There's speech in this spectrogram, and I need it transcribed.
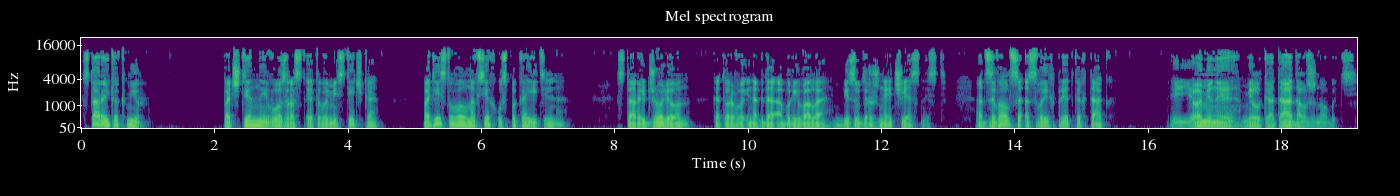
старый как мир. Почтенный возраст этого местечка подействовал на всех успокоительно. Старый Джолион, которого иногда обуревала безудержная честность, отзывался о своих предках так. «Йомины мелкота должно быть».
